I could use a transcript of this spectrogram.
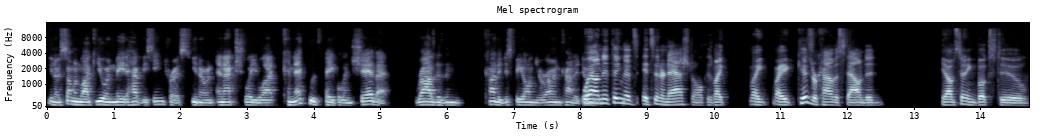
you know, someone like you and me to have this interest, you know, and, and actually like connect with people and share that rather than kind of just be on your own kind of. Doing well, and the thing that's it's international because my my my kids were kind of astounded. You know, I'm sending books to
